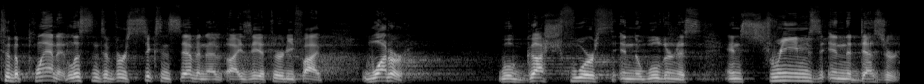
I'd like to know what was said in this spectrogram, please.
to the planet. Listen to verse 6 and 7 of Isaiah 35. Water will gush forth in the wilderness and streams in the desert.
